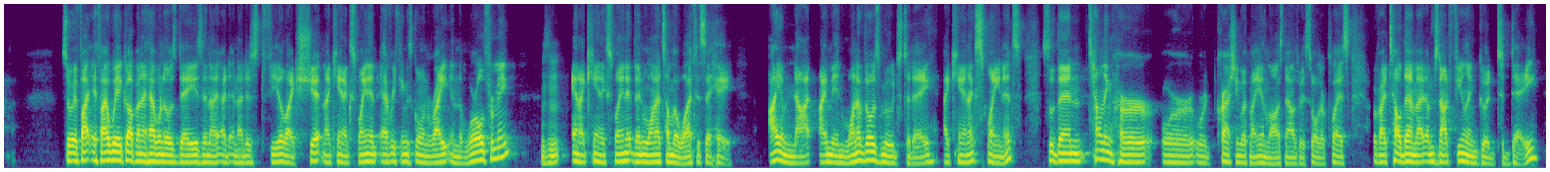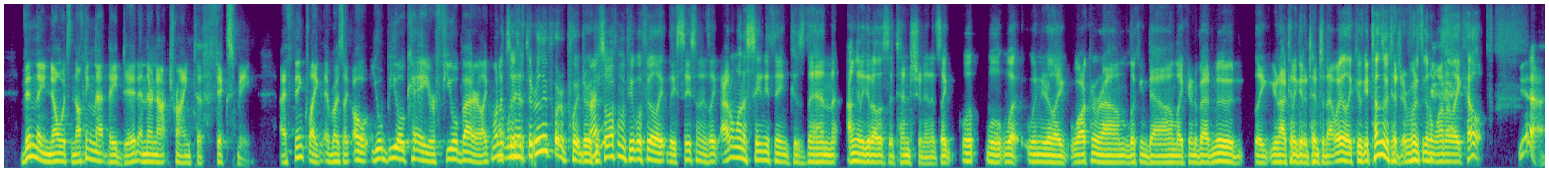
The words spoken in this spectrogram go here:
So if I if I wake up and I have one of those days and I, I and I just feel like shit and I can't explain it, everything's going right in the world for me, mm-hmm. and I can't explain it, then want to tell my wife to say, "Hey, I am not. I'm in one of those moods today. I can't explain it." So then telling her or or crashing with my in-laws now as we sold their place, or if I tell them I'm just not feeling good today, then they know it's nothing that they did and they're not trying to fix me. I think like everybody's like, oh, you'll be okay or feel better. Like when, That's when a, it's a really important point. Because right? so often when people feel like they say something, it's like, I don't want to say anything because then I'm gonna get all this attention. And it's like, well, well, what when you're like walking around looking down, like you're in a bad mood, like you're not gonna get attention that way. Like you'll get tons of attention. Everybody's gonna want to like help. Yeah.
